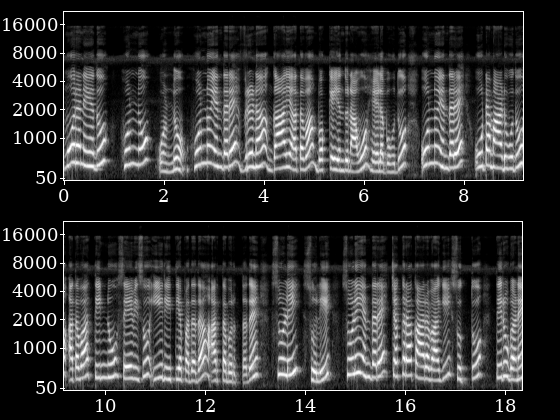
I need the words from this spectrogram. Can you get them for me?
ಮೂರನೆಯದು ಹುಣ್ಣು ಉಣ್ಣು. ಹುಣ್ಣು ಎಂದರೆ ವೃಣ, ಗಾಯ ಅಥವಾ ಬೊಕ್ಕೆ ಎಂದು ನಾವು ಹೇಳಬಹುದು. ಉಣ್ಣು ಎಂದರೆ ಊಟ ಮಾಡುವುದು ಅಥವಾ ತಿನ್ನು, ಸೇವಿಸು ಈ ರೀತಿಯ ಪದದ ಅರ್ಥ ಬರುತ್ತದೆ. ಸುಳಿ, ಸುಲಿ. ಸುಳಿ ಎಂದರೆ ಚಕ್ರಾಕಾರವಾಗಿ ಸುತ್ತು ತಿರುಗಣೆ,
